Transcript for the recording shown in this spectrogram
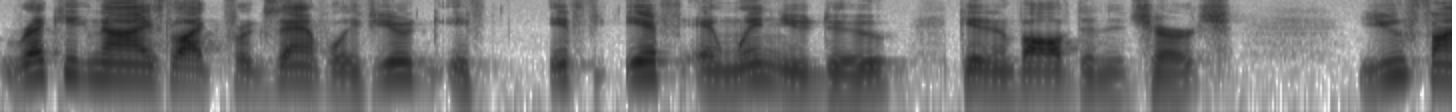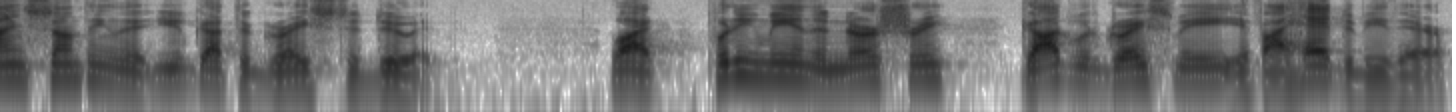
Recognize, like for example, if you're if if if and when you do get involved in the church, you find something that you've got the grace to do it. Like putting me in the nursery, God would grace me if I had to be there.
